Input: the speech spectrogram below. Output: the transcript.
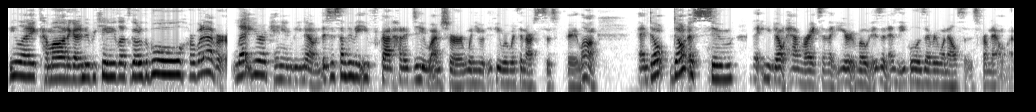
Be like, come on, I got a new bikini, let's go to the pool, or whatever. Let your opinion be known. This is something that you forgot how to do, I'm sure, when you, if you were with a narcissist for very long. And don't, don't assume that you don't have rights and that your vote isn't as equal as everyone else's from now on.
